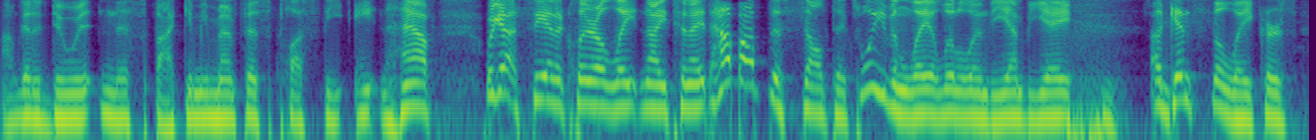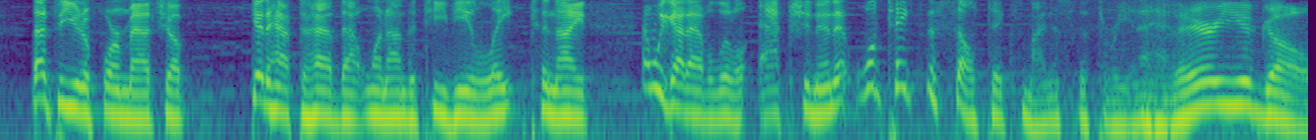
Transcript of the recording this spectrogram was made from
I'm going to do it in this spot. Give me Memphis plus the eight and a half. We got Santa Clara late night tonight. How about the Celtics? We'll even lay a little in the NBA against the Lakers. That's a uniform matchup. Gonna have to have that one on the TV late tonight, and we got to have a little action in it. We'll take the Celtics minus the three and a half. there you go.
